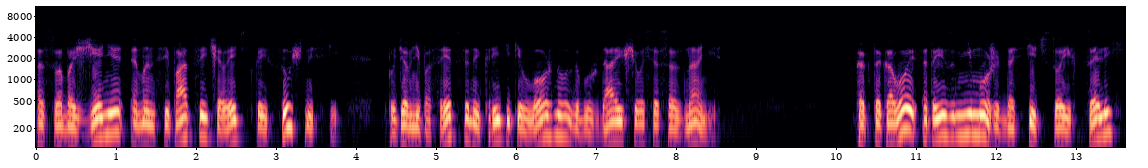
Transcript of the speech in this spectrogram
освобождения, эмансипации человеческой сущности путем непосредственной критики ложного заблуждающегося сознания. Как таковой атеизм не может достичь своих целей,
